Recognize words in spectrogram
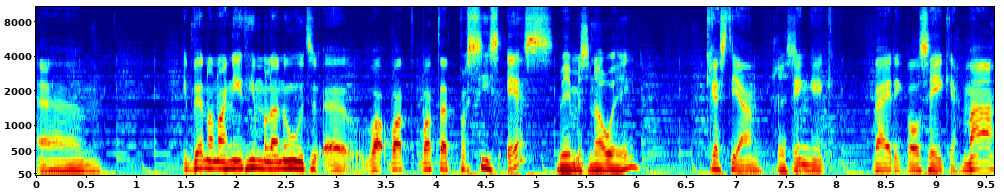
ehm, ik ben er nog niet helemaal aan uit eh, wat, wat, wat dat precies is. Wim is nou hé? Christian, Christian. denk ik. Weet ik wel zeker. Maar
